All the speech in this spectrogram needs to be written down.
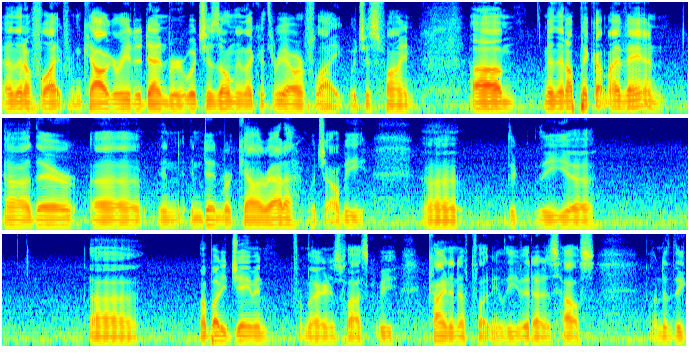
and then a flight from Calgary to Denver, which is only like a 3-hour flight, which is fine. Um, and then I'll pick up my van uh, there uh, in in Denver, Colorado, which I'll be uh, the the uh, uh, my buddy Jamin from Larry and His Flask will be kind enough to let me leave it at his house under the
